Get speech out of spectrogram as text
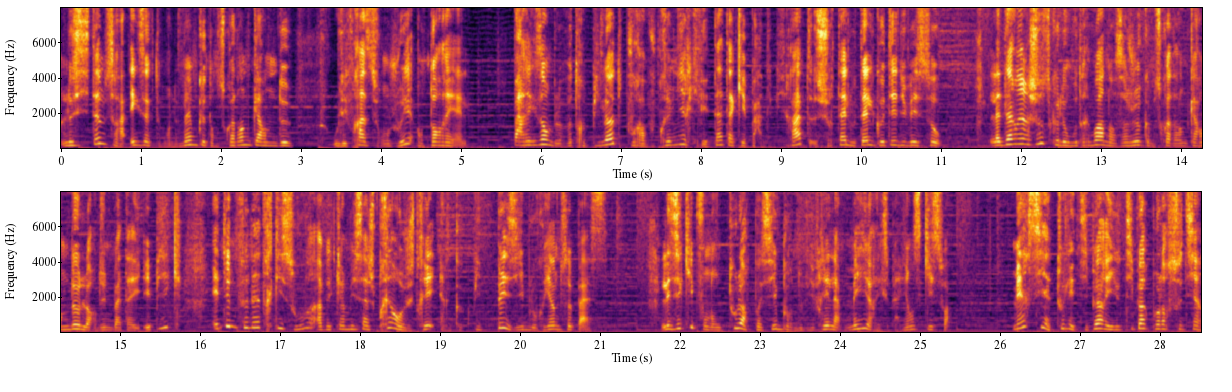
le système sera exactement le même que dans Squadron 42, où les phrases seront jouées en temps réel. Par exemple, votre pilote pourra vous prévenir qu'il est attaqué par des pirates sur tel ou tel côté du vaisseau. La dernière chose que l'on voudrait voir dans un jeu comme Squadron 42 lors d'une bataille épique est une fenêtre qui s'ouvre avec un message préenregistré et un cockpit paisible où rien ne se passe. Les équipes font donc tout leur possible pour nous livrer la meilleure expérience qui soit. Merci à tous les tipeurs et utipeurs pour leur soutien.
